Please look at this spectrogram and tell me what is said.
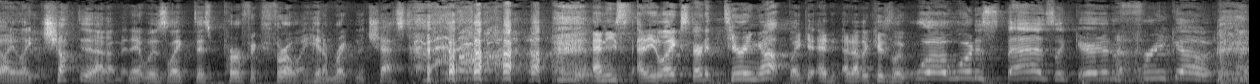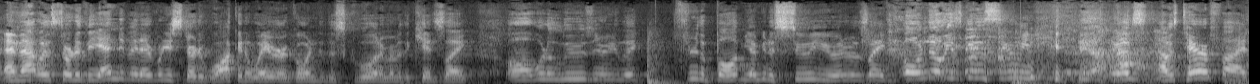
I like chucked it at him, and it was like this perfect throw. I hit him right in the chest, and he and he like started tearing up. Like, and another kid's like, "Whoa, what a spaz!" Like, Garrett had a freak out, and that was sort of the end of it. Everybody started walking away. We were going to the school, and I remember the kids like, "Oh, what a loser!" He like threw the ball at me. I'm to sue you. And it was like, oh no, he's to sue me. I, was, I was terrified.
